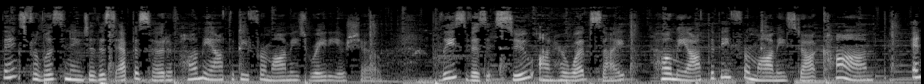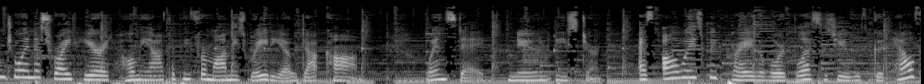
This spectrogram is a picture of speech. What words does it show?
Thanks for listening to this episode of Homeopathy for Mommies radio show. Please visit Sue on her website, homeopathyformommies.com, and join us right here at homeopathyformommiesradio.com. Wednesday, noon Eastern. As always, we pray the Lord blesses you with good health,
